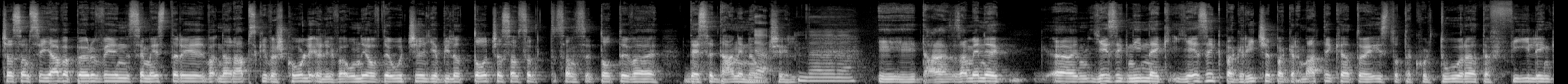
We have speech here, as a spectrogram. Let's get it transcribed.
Če sem se ja v prvim semestri na arabski v školi ali v uniji ovdje učil, je bilo to, če sem, se- sem se tote v deset dani Da, naučil. da, da, da. I da, za mene um, jezik ni nek jezik, pa griče, pa gramatika, to je isto ta kultura, ta feeling,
